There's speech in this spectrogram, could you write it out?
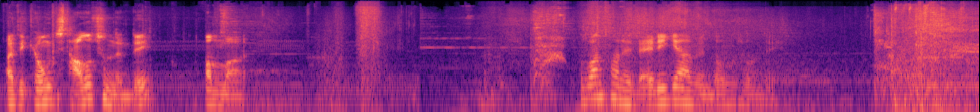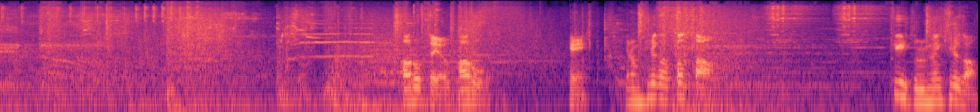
아 근데 경치 다 놓쳤는데? 잠깐만. 후반턴에 내리게 하면 너무 좋은데. 바로 빼요 바로. 오케이. 이런 킬각 떴다 킬이 돌면 킬각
